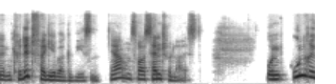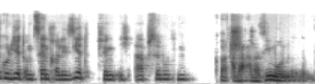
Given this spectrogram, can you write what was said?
ein Kreditvergeber gewesen, ja, und zwar centralized. Und unreguliert und zentralisiert finde ich absoluten Quatsch. Aber, aber, Simon,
